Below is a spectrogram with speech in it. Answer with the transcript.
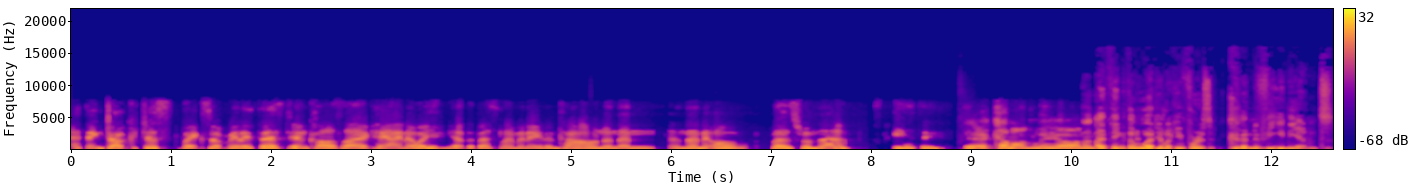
I think Doc just wakes up really thirsty and calls like, "Hey, I know where you can get the best lemonade in town," and then and then it all flows from there. It's easy. Yeah, come on, Leon. I think the word you're looking for is convenient,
